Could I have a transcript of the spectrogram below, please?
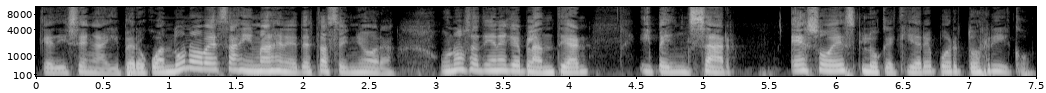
que dicen ahí. Pero cuando uno ve esas imágenes de esta señora, uno se tiene que plantear y pensar, eso es lo que quiere Puerto Rico.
